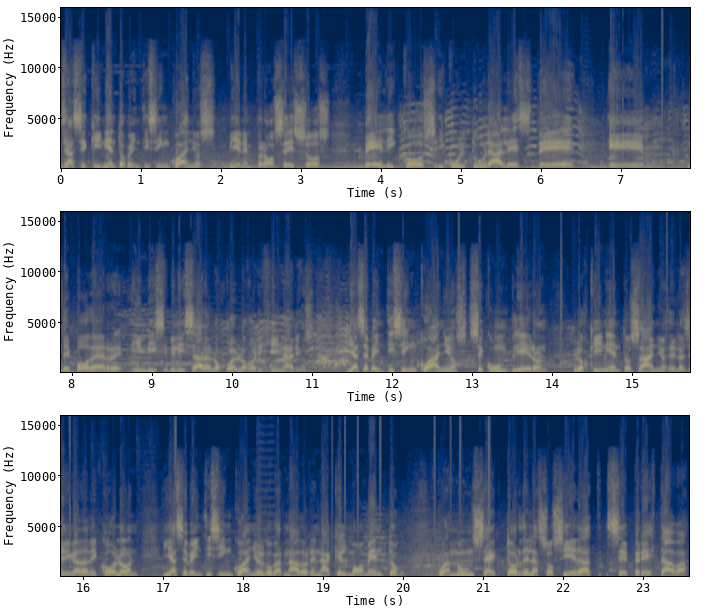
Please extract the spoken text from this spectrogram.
ya hace 525 años vienen procesos bélicos y culturales de... Eh, de poder invisibilizar a los pueblos originarios. Y hace 25 años se cumplieron los 500 años de la llegada de Colón y hace 25 años el gobernador en aquel momento, cuando un sector de la sociedad se prestaba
